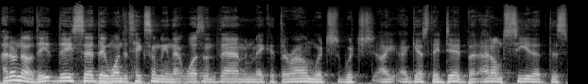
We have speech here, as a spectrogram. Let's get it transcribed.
I don't know. They they said they wanted to take something that wasn't them and make it their own, which which I, I guess they did. But I don't see that this.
